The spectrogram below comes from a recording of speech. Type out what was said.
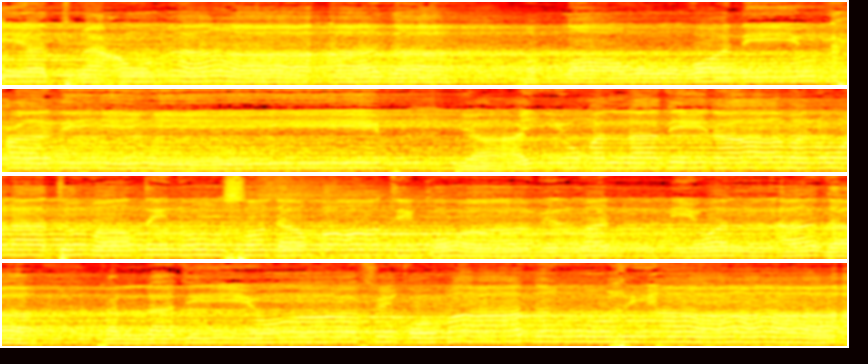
يتبعها آذى. والله غني حليم رقيب يا أيها الذين آمنوا لا تبطلوا صدقاتكم بالمن والأذى. كالذي ينفق ماله رئاء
